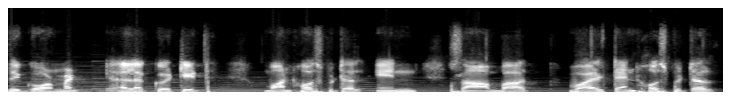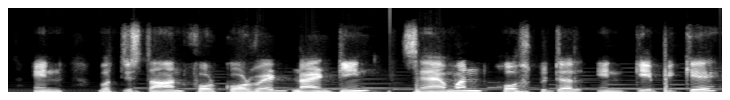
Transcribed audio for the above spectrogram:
The government allocated one hospital in Islamabad, while 10 hospitals in Balochistan for COVID-19, 7 hospital in KPK,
